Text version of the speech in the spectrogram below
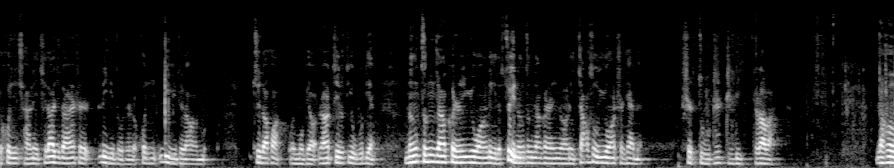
获取权力；其他集团是利益组织，获取利益最大化、最大化为目标。然后记住第五点，能增加个人欲望力的，最能增加个人欲望力、加速欲望实现的，是组织之力，知道吧？然后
